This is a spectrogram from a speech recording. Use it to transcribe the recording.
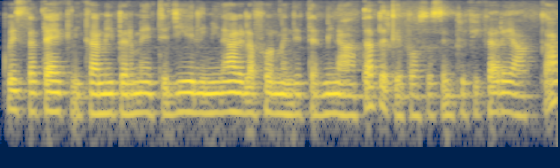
Questa tecnica mi permette di eliminare la forma indeterminata perché posso semplificare h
